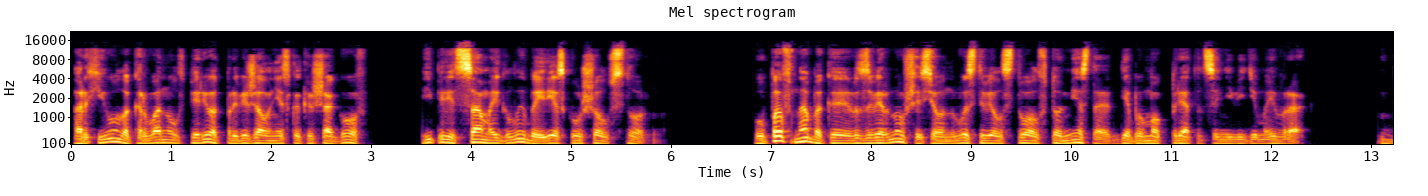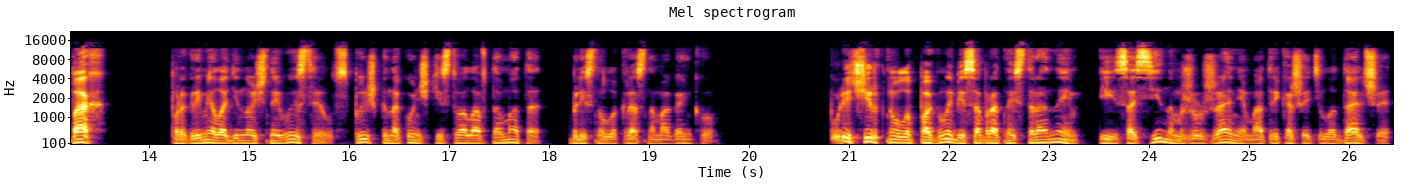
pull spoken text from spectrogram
археолог рванул вперед, пробежал несколько шагов и перед самой глыбой резко ушел в сторону. Упав на бок и развернувшись, он выставил ствол в то место, где бы мог прятаться невидимый враг. Бах! Прогремел одиночный выстрел, вспышка на кончике ствола автомата блеснула красным огоньком. Пуля чиркнула по глыбе с обратной стороны и с осиным жужжанием отрикошетила дальше,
